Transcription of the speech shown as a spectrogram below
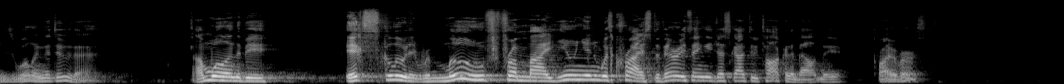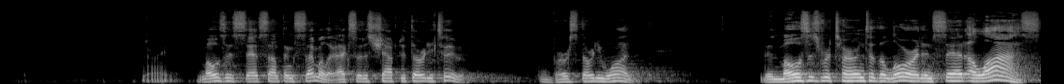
He's willing to do that. I'm willing to be excluded, removed from my union with Christ, the very thing he just got through talking about in the prior verses. All right. Moses said something similar, Exodus chapter 32, verse 31. Then Moses returned to the Lord and said, Alas,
